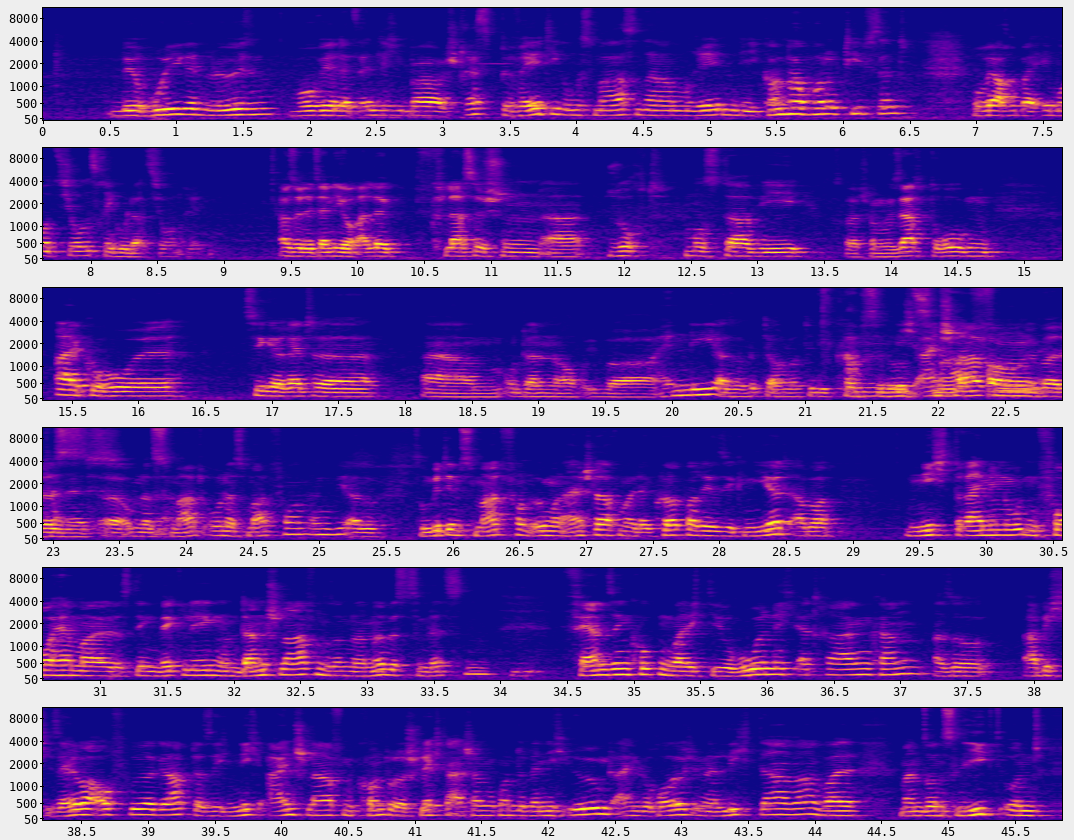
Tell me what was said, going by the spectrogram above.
beruhigen, lösen, wo wir letztendlich über Stressbewältigungsmaßnahmen reden, die kontraproduktiv sind, wo wir auch über Emotionsregulation reden. Also letztendlich auch alle klassischen äh, Suchtmuster wie, das war schon gesagt, Drogen, Alkohol, Zigarette ähm, und dann auch über Handy. Also es gibt ja auch Leute, die können Absolut. nicht einschlafen über das, äh, um das. Smart, ohne Smartphone irgendwie. Also so mit dem Smartphone irgendwann einschlafen, weil der Körper resigniert, aber nicht drei Minuten vorher mal das Ding weglegen und dann schlafen, sondern ne, bis zum letzten mhm. Fernsehen gucken, weil ich die Ruhe nicht ertragen kann. Also habe ich selber auch früher gehabt, dass ich nicht einschlafen konnte oder schlechter einschlafen konnte, wenn nicht irgendein Geräusch, irgendein Licht da war, weil man sonst liegt und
